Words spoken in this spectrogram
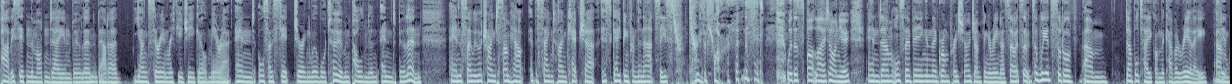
partly set in the modern day in Berlin about a young Syrian refugee girl, Mira, and also set during World War II in Poland and, and Berlin. And so we were trying to somehow at the same time capture escaping from the Nazis through the forest with a spotlight on you and um, also being in the Grand Prix show jumping arena. So it's a, it's a weird sort of um, double take on the cover, really. Um,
